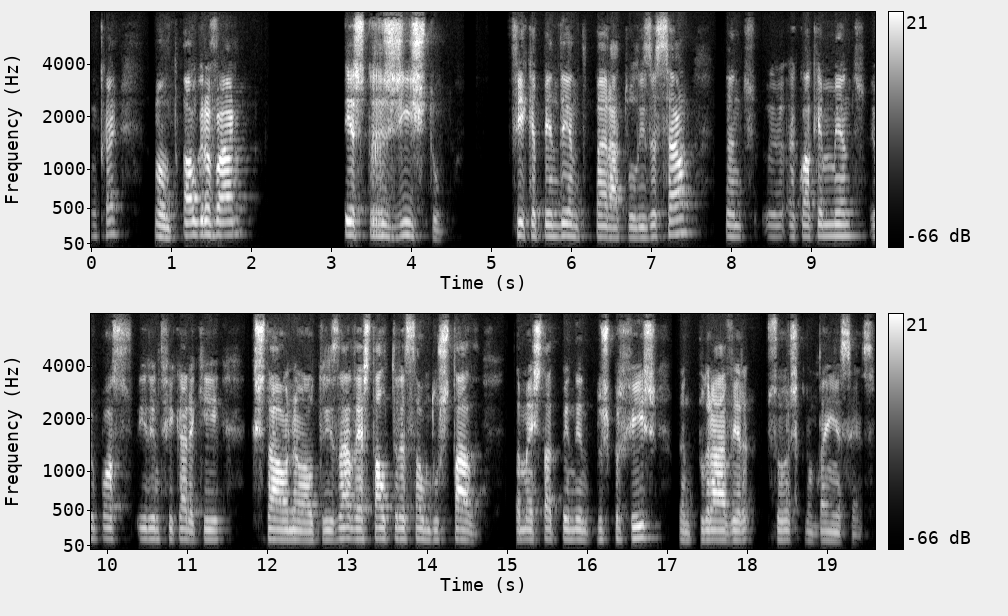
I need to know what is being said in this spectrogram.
Okay? Pronto, ao gravar, este registro fica pendente para atualização, portanto, eh, a qualquer momento eu posso identificar aqui que está ou não autorizado. Esta alteração do estado também está dependente dos perfis, portanto, poderá haver pessoas que não têm acesso.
